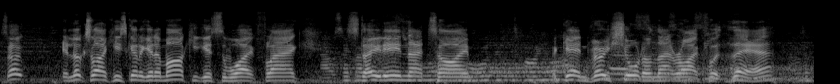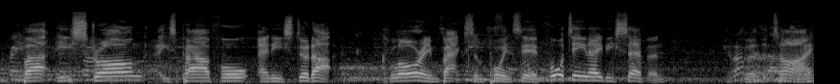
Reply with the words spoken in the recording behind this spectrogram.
So it looks like he's going to get a mark. He gets the white flag. Stayed in that time. Again, very short on that right foot there, but he's strong, he's powerful, and he stood up, clawing back some points here. 14.87 for the tie.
